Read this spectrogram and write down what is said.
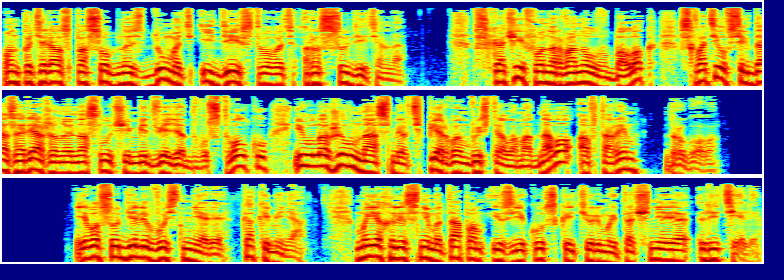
Он потерял способность думать и действовать рассудительно. Вскочив, он рванул в балок, схватил всегда заряженную на случай медведя двустволку и уложил насмерть первым выстрелом одного, а вторым — другого. Его судили в Устнере, как и меня. Мы ехали с ним этапом из якутской тюрьмы, точнее, летели.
